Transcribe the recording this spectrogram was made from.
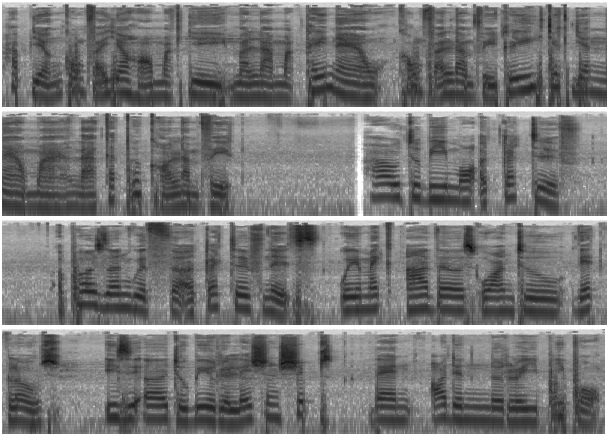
hấp dẫn không phải do họ mặc gì mà là mặc thế nào, không phải làm vị trí, chức danh nào mà là cách thức họ làm việc. How to be more attractive A person with the attractiveness will make others want to get close, easier to build relationships than ordinary people.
